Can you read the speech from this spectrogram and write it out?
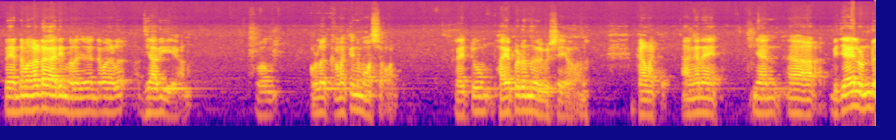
ഇപ്പം എന്റെ മകളുടെ കാര്യം പറഞ്ഞു എന്റെ മകൾ അധ്യാപികയാണ്. അപ്പം അവൾ കണക്കിന് മോശമാണ്. ഏറ്റവും ഭയപ്പെടുന്ന ഒരു വിഷയമാണ് കണക്ക്. അങ്ങനെ ഞാൻ വിജയലുണ്ട്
